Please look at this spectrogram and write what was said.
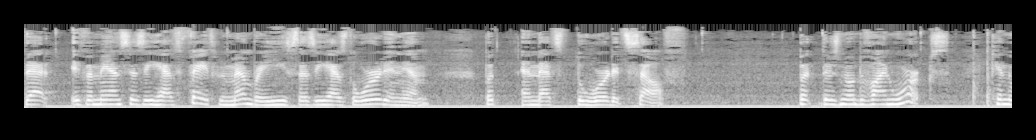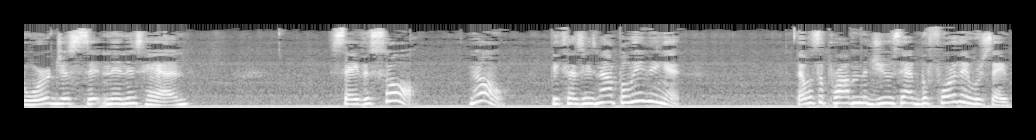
that if a man says he has faith, remember he says he has the word in him, but and that's the word itself. But there's no divine works. Can the word just sitting in his head save his soul? No, because he's not believing it. That was the problem the Jews had before they were saved.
